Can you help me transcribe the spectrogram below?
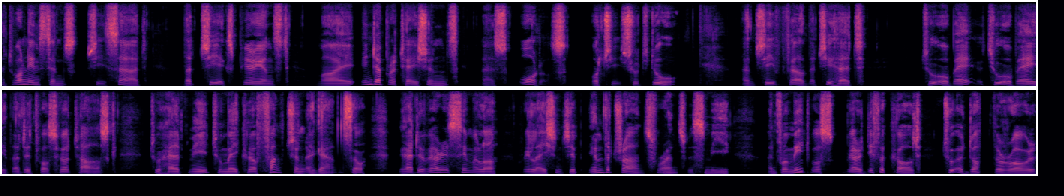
at one instance, she said that she experienced my interpretations as orders, what she should do. And she felt that she had to obey, to obey, that it was her task to help me to make her function again. So we had a very similar relationship in the transference with me. And for me, it was very difficult to adopt the role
